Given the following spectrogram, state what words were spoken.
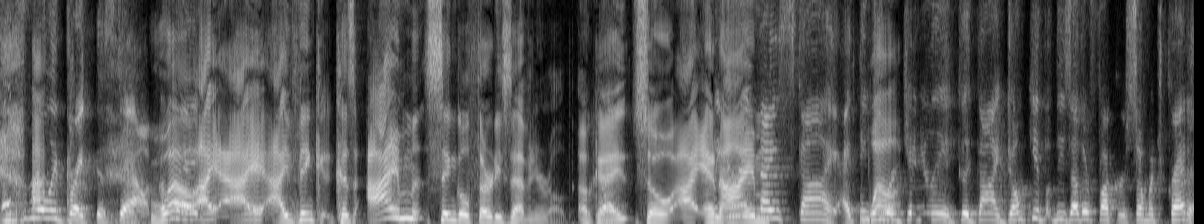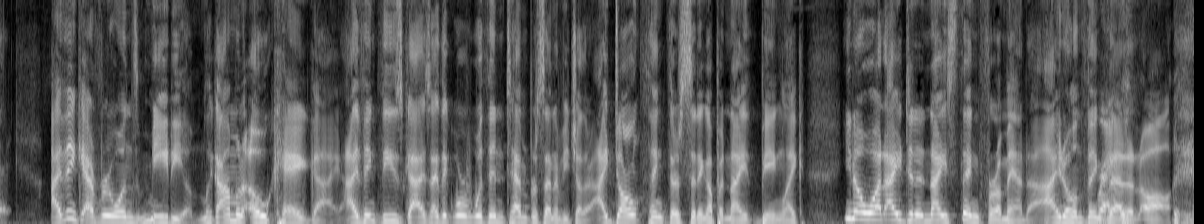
Let's really break this down. Well, okay? I, I I think because I'm single, 37 year old. Okay, Right. so I and I'm a nice guy. I think Well- you're genuinely a good guy. Don't give these other fuckers so much credit. I think everyone's medium. Like I'm an okay guy. I think these guys, I think we're within 10% of each other. I don't think they're sitting up at night being like, "You know what? I did a nice thing for Amanda." I don't think Right. that at all.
